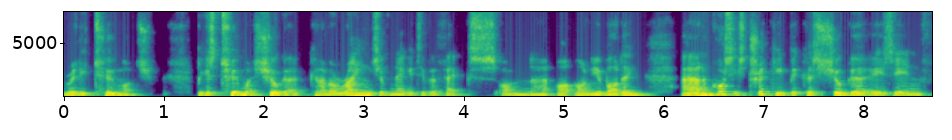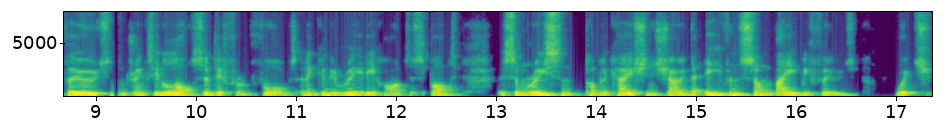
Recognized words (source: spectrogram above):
really too much because too much sugar can have a range of negative effects on uh, on your body. And of course it's tricky because sugar is in foods and drinks in lots of different forms and it can be really hard to spot. There's some recent publications showing that even some baby foods which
